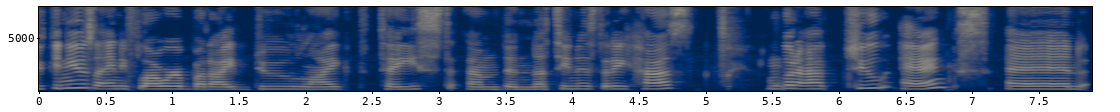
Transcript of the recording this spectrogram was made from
You can use any flour, but I do like the taste and the nuttiness that it has. I'm gonna add two eggs and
